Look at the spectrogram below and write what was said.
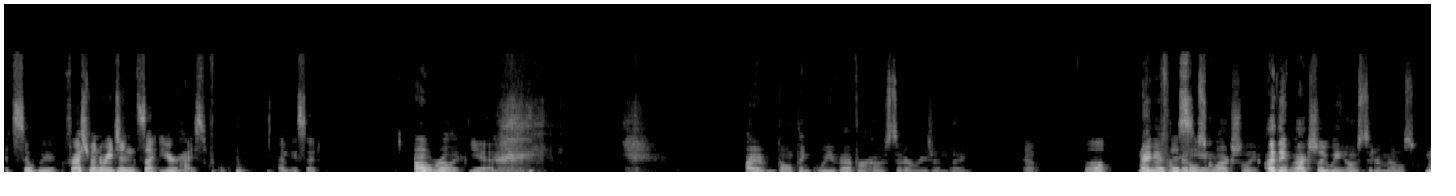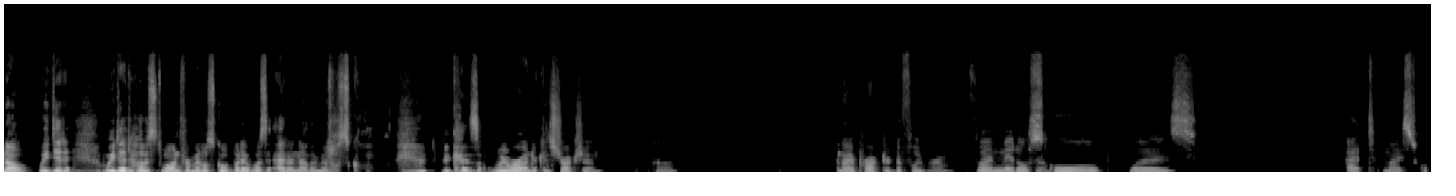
It's so weird. Freshman region's at your high school. Me said. Oh really? Yeah. I don't think we've ever hosted a region thing. No. Well, Maybe for middle year. school actually. I think actually we hosted a middle school. No, we did we did host one for middle school, but it was at another middle school because we were under construction. Oh. And I proctored the flute room. my Flute? middle school was at my school,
